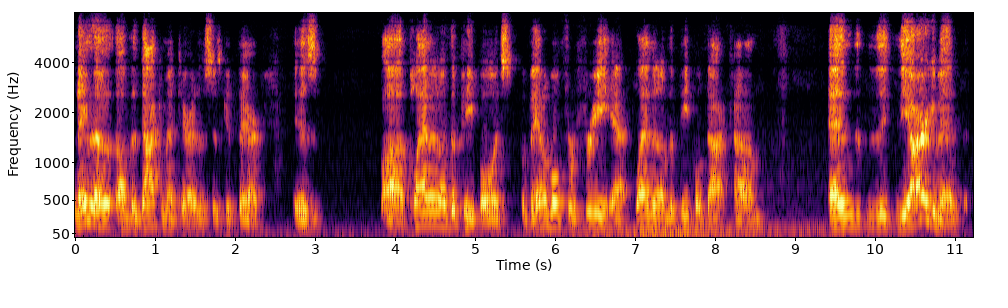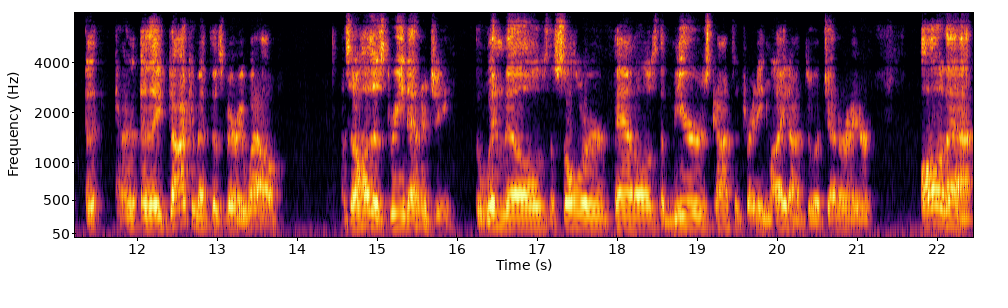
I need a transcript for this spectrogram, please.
name of the, of the documentary, let's just get there, is uh, Planet of the People. It's available for free at planetofthepeople.com. And the, the argument, and, and they document this very well, that all this green energy, the windmills, the solar panels, the mirrors concentrating light onto a generator, all of that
